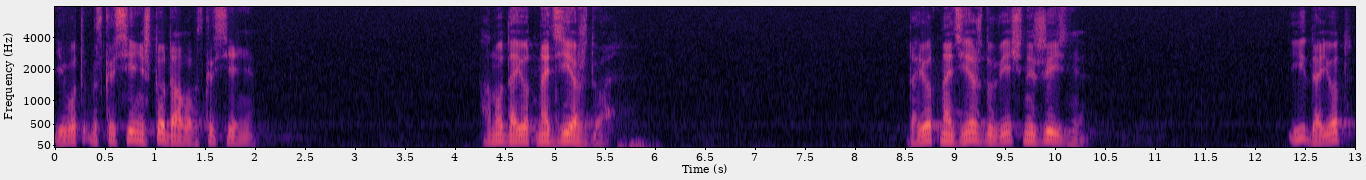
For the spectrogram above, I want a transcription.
и вот воскресенье что дало воскресенье? Оно дает надежду. Дает надежду вечной жизни. И дает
